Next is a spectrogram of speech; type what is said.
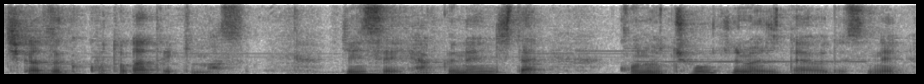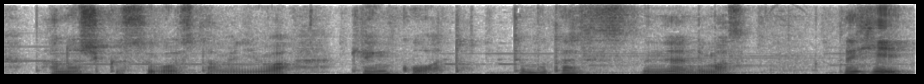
近づくことができます。人生100年時代、この長寿の時代をですね、楽しく過ごすためには健康はとっても大切になります。是非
